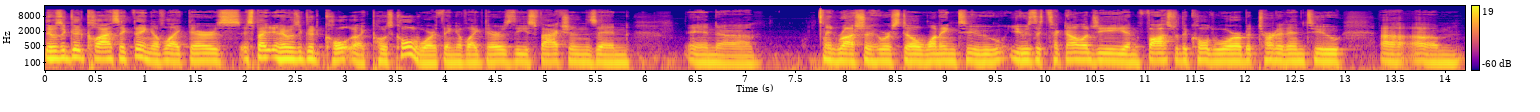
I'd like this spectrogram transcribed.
it was a good classic thing of like there's especially and it was a good cold like post cold war thing of like there's these factions in in uh in Russia who are still wanting to use the technology and foster the Cold War, but turn it into uh, um,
